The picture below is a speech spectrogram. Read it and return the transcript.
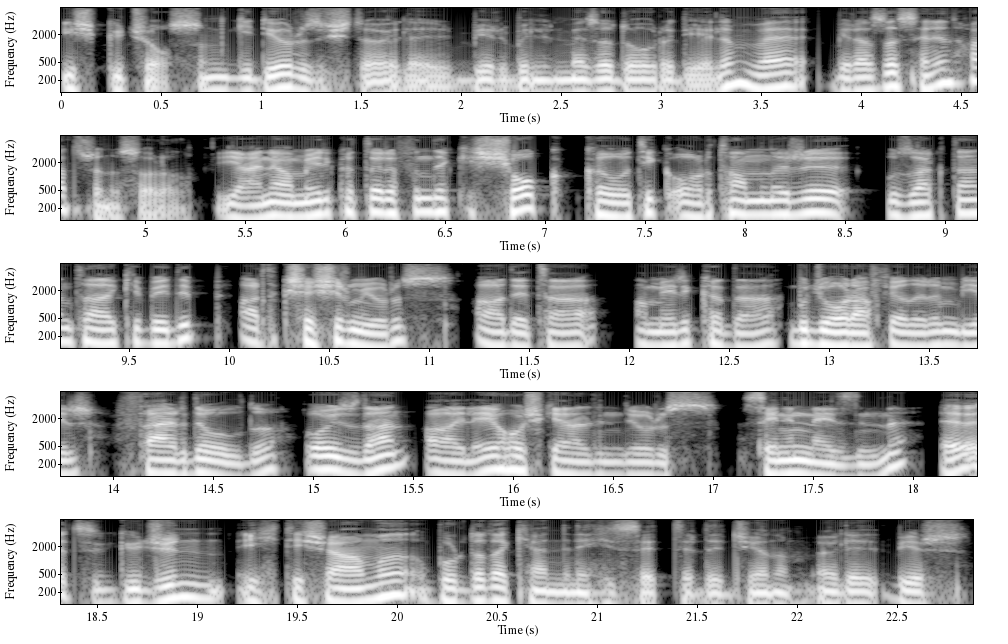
iş güç olsun. Gidiyoruz işte öyle bir bilinmeze doğru diyelim ve biraz da senin hatırını soralım. Yani Amerika tarafındaki şok, kaotik ortamları uzaktan takip edip artık şaşırmıyoruz. Adeta Amerika'da bu coğrafyaların bir ferdi oldu. O yüzden aileye hoş geldin diyoruz senin nezdinde. Evet gücün ihtişamı burada da kendini hissettirdi canım. Öyle bir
